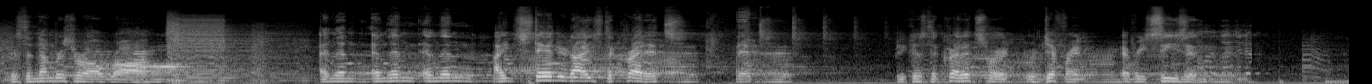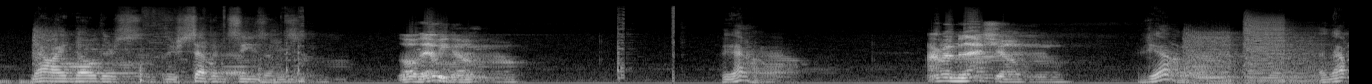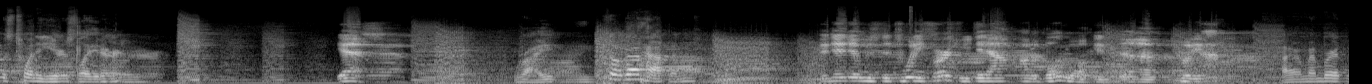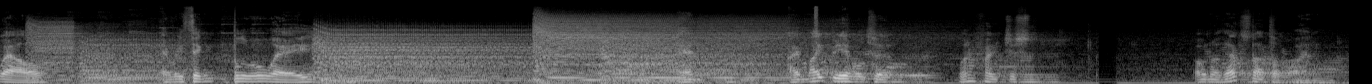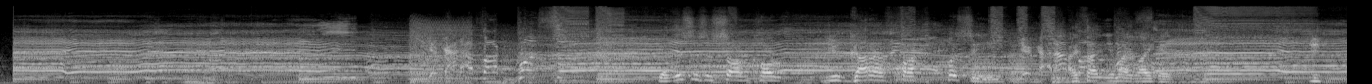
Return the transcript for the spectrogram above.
because the numbers were all wrong. And then and then and then I standardized the credits because the credits were, were different every season. Now I know there's there's seven seasons. Oh, there we go. Yeah. I remember that show. Yeah. And that was 20 years later. Yes. Right. So that happened. And then it was the 21st we did out on a boardwalk in uh, Coney Island. I remember it well. Everything blew away. And I might be able to. What if I just. Oh no, that's not the one. Yeah, this is a song called You Gotta Fuck Pussy. I thought you might like it.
